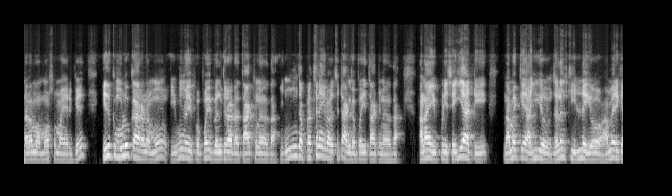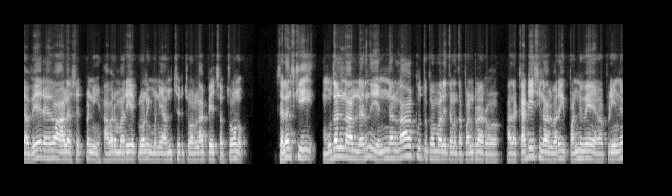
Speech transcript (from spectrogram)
நிலைமை மோசமாயிருக்கு. இதுக்கு முழு காரணமும் இவங்க இப்ப போய் பெல்கிராட தாக்குனது தான். இந்த பிரச்சனைகளை வச்சுட்டு அங்க போய் தாக்குனது தான். ஆனா இப்படி செய்யாட்டி, நமக்கே ஐயோ! ஜெலன்ஸ்கி இல்லையோ! அமெரிக்கா வேற ஏதோ ஆளை செட் பண்ணி அவரை மாதிரியே குளோனிங் பண்ணி அனுப்பிச்சிருச்சோம்லாம் பேச தோணும். ஜெலன்ஸ்கி முதல் நாள்ல இருந்து என்னெல்லாம் கூத்து கோமாளித்தனத்தை பண்ணுறாரோ அதை கடைசி நாள் வரை பண்ணுவேன் அப்படின்னு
